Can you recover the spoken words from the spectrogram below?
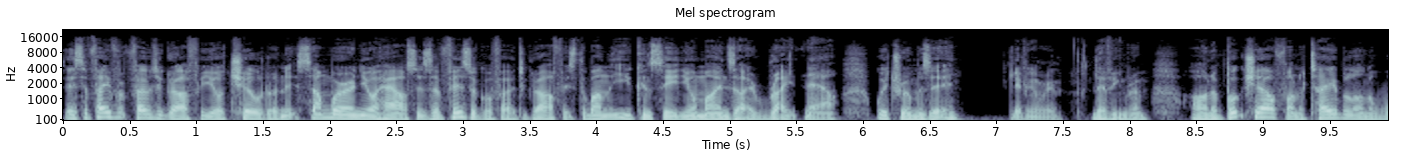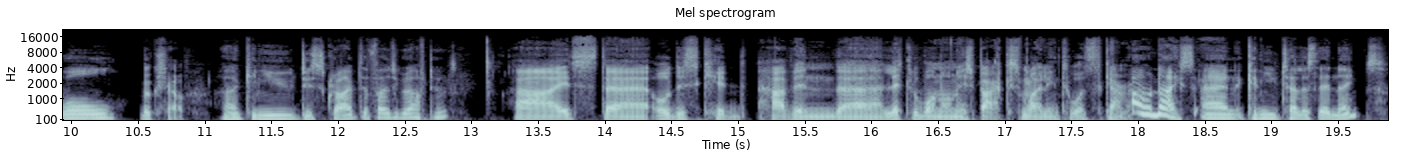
There's a favourite photograph of your children. It's somewhere in your house. It's a physical photograph. It's the one that you can see in your mind's eye right now. Which room is it in? living room Living room. On a bookshelf, on a table, on a wall. bookshelf Uh, can you describe the photograph to us? uh, it's the oldest kid having the little one on his back smiling towards the camera Oh, nice. And can you tell us their names?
